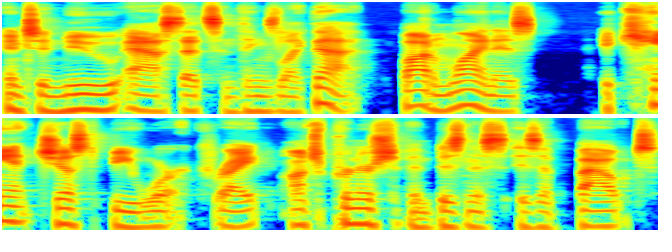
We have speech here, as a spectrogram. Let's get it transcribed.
into new assets and things like that. Bottom line is, it can't just be work, right? Entrepreneurship and business is about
